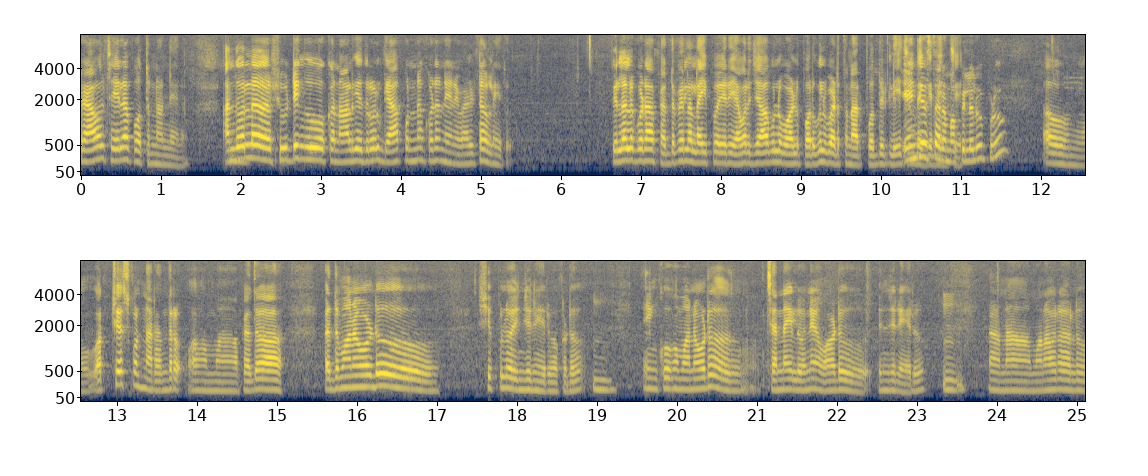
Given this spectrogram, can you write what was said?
ట్రావెల్ చేయలేకపోతున్నాను నేను. అందువల్ల షూటింగ్ ఒక నాలుగైదు రోజులు గ్యాప్ ఉన్నా కూడా నేను వెళ్ళటం లేదు. పిల్లలు కూడా పెద్ద పిల్లలు అయిపోయారు. ఎవరి జాబులు వాళ్ళు పరుగులు పెడుతున్నారు పొద్దుట లేచి ఏం చేస్తారా మా పిల్లలు ఇప్పుడు? వర్క్ చేసుకుంటున్నారు అందరూ. మా పెద్ద పెద్ద మనవడు షిప్లో ఇంజనీర్ ఒకడు. ఇంకొక మనవడు చెన్నైలోనే వాడు ఇంజనీరు. నా మనవరాలు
